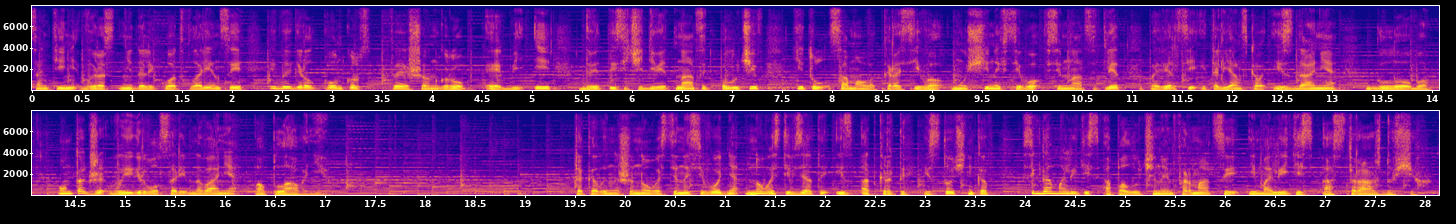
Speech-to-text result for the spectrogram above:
Сантини вырос недалеко от Флоренции и выиграл конкурс Fashion Group ABE 2019, получив титул самого красивого мужчины всего в 17 лет по версии итальянского издания Globo. Он также выигрывал соревнования по плаванию. Таковы наши новости на сегодня. Новости взяты из открытых источников. Всегда молитесь о полученной информации и молитесь о страждущих.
